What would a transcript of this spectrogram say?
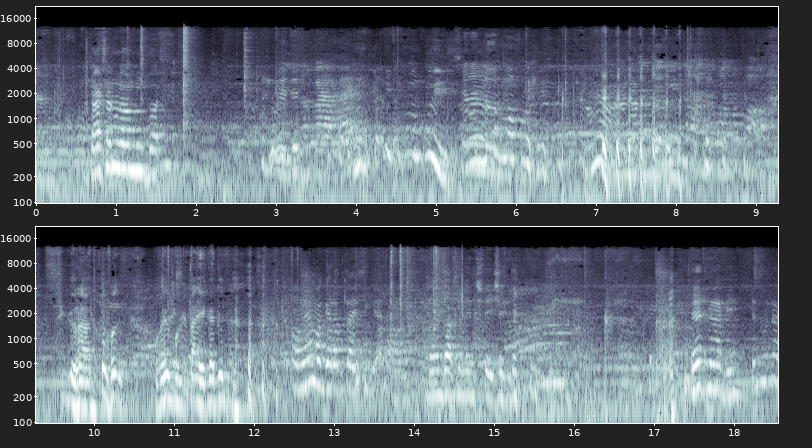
na. Taas ang lomi, boss. Pwede na. Uy, Sila lomi. tama, hanapin mo. Sigurado mag, okay, magtae ka dun. ah. Mamaya magharap tayo si ano. Dahil gasoline station mo na, Bin. Mo na.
